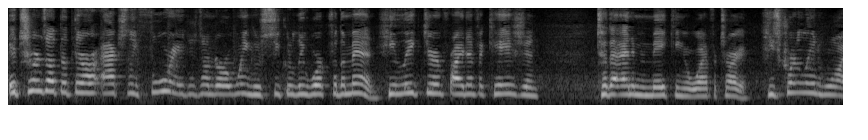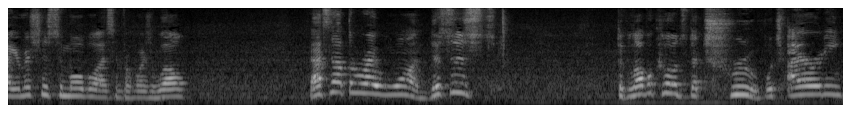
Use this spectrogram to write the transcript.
It turns out that there are actually four agents under our wing who secretly work for the man. He leaked your identification to the enemy, making your wife a target. He's currently in Hawaii. Your mission is to mobilize him for questions. Well, that's not the right one. This is the level code's the truth, which I already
